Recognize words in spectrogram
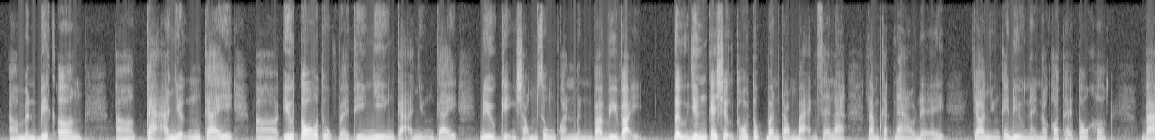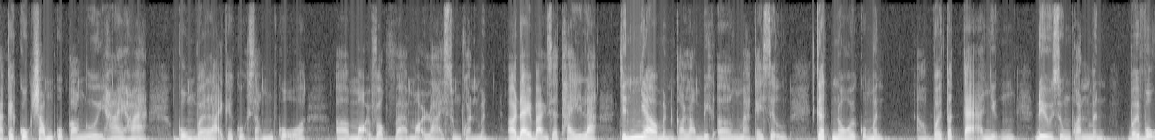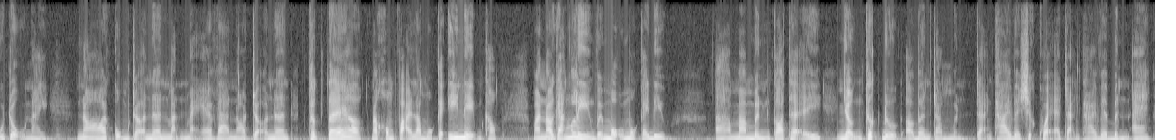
à, mình biết ơn à, cả những cái à, yếu tố thuộc về thiên nhiên cả những cái điều kiện sống xung quanh mình. Và vì vậy tự dưng cái sự thôi thúc bên trong bạn sẽ là làm cách nào để cho những cái điều này nó có thể tốt hơn. Và cái cuộc sống của con người hài hòa cùng với lại cái cuộc sống của uh, mọi vật và mọi loài xung quanh mình. Ở đây bạn sẽ thấy là chính nhờ mình có lòng biết ơn mà cái sự kết nối của mình uh, với tất cả những điều xung quanh mình với vũ trụ này nó cũng trở nên mạnh mẽ và nó trở nên thực tế hơn. Nó không phải là một cái ý niệm không mà nó gắn liền với mỗi một cái điều à, mà mình có thể nhận thức được ở bên trong mình trạng thái về sức khỏe trạng thái về bình an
